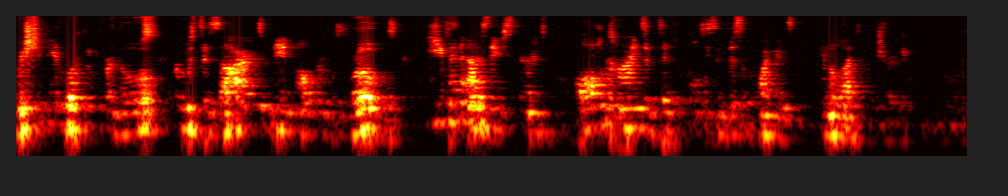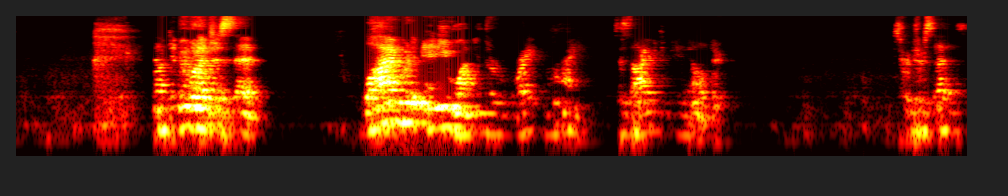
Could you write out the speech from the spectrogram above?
We should be looking for those whose desire to be an elder grows, even as they experience all kinds of difficulties and disappointments in the life of the church. Now, given what I've just said, why would anyone in their right mind desire to be an elder? Scripture says,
